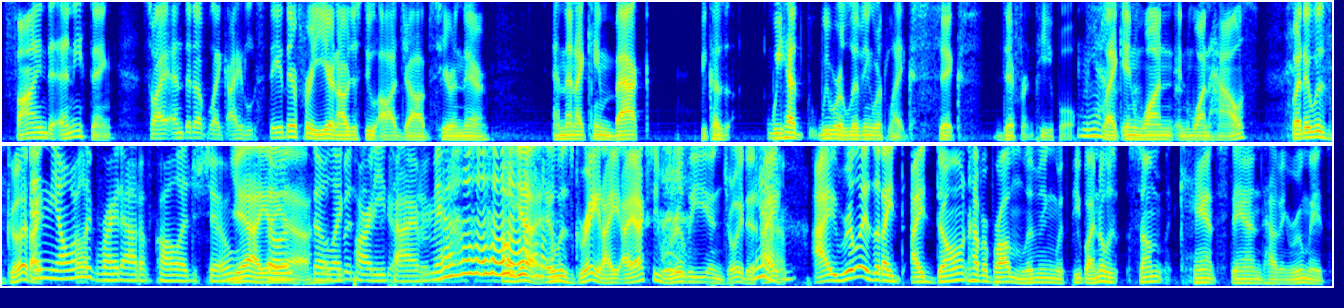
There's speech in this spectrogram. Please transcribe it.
find anything. So I ended up like I stayed there for a year, and I would just do odd jobs here and there, and then I came back because we had we were living with like six different people, Yeah. like in one in one house, but it was good. I, And y'all were like right out of college too. Yeah, yeah, So yeah. it's still Must've like been party time. Yeah. oh yeah, it was great. I, I actually really enjoyed it. Yeah. I I realized that I I don't have a problem living with people. I know some can't stand having roommates.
